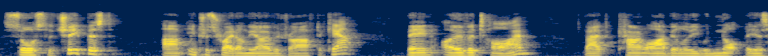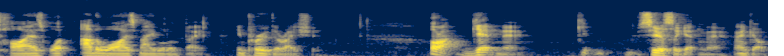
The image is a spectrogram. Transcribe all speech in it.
source the cheapest um, interest rate on the overdraft account. Then over time, that current liability would not be as high as what otherwise may well have been. Improve the ratio. All right, getting there. seriously getting there. Thank God.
